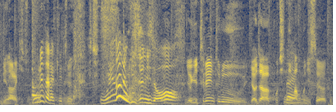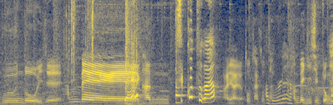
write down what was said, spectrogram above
우리나라 기준. 우리나라 기준. 우리나라 기준. 우리나라 기준이죠. 여기 트레인 투르 여자 코치님 네. 한분 있어요. 그분도 이제 300한 스쿼트가요? 아니 아니요 토탈 토탈. 아, 놀래라. 320 정도.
